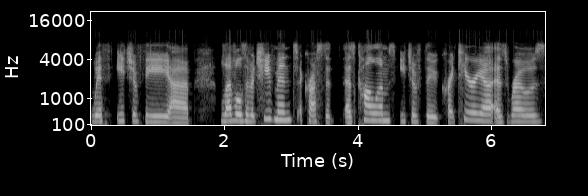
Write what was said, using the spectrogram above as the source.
with each of the uh, levels of achievement across the as columns, each of the criteria as rows,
